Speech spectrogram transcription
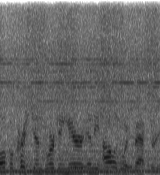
local Christians working here in the olive wood factory.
